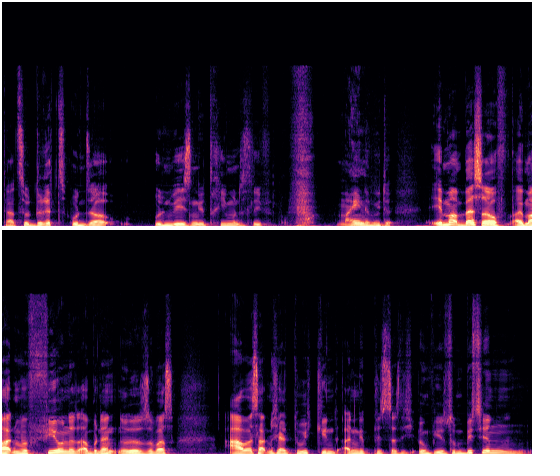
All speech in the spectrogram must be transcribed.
dazu dritt unser Unwesen getrieben und es lief, pff, meine Güte, immer besser. Auf einmal hatten wir 400 Abonnenten oder sowas. Aber es hat mich halt durchgehend angepisst, dass ich irgendwie so ein bisschen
